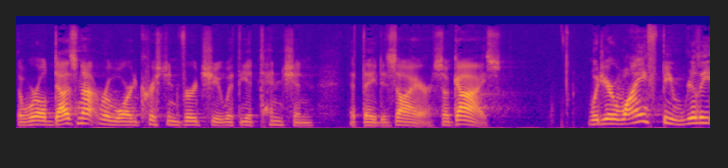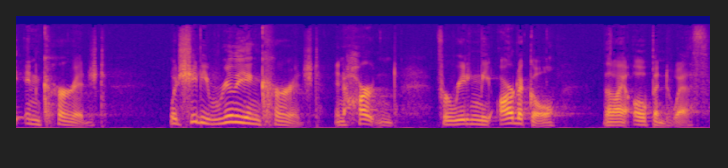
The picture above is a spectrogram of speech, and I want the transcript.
The world does not reward Christian virtue with the attention that they desire. So, guys, would your wife be really encouraged? Would she be really encouraged and heartened for reading the article that I opened with?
